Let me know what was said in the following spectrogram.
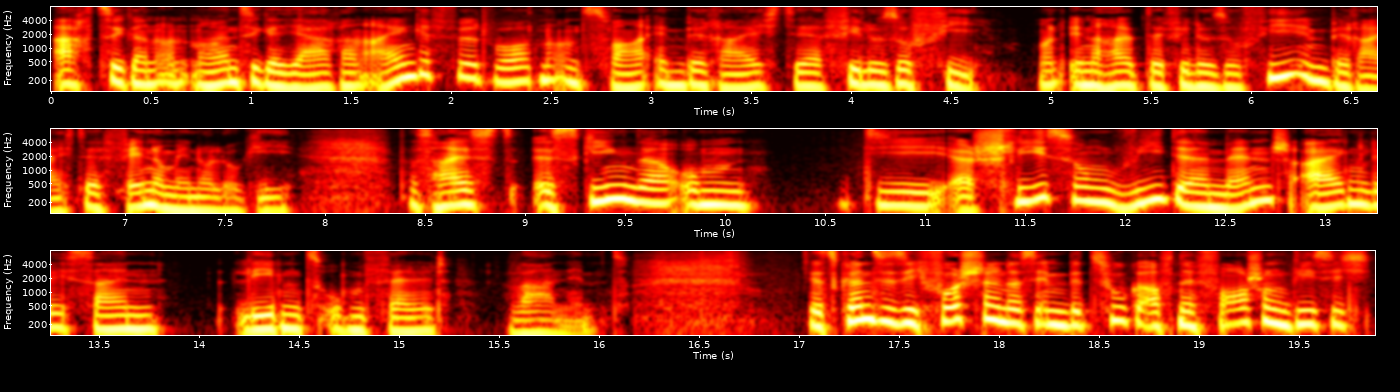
80er und 90er Jahren eingeführt worden, und zwar im Bereich der Philosophie und innerhalb der Philosophie im Bereich der Phänomenologie. Das heißt, es ging da um die Erschließung, wie der Mensch eigentlich sein Lebensumfeld wahrnimmt. Jetzt können Sie sich vorstellen, dass in Bezug auf eine Forschung, die sich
